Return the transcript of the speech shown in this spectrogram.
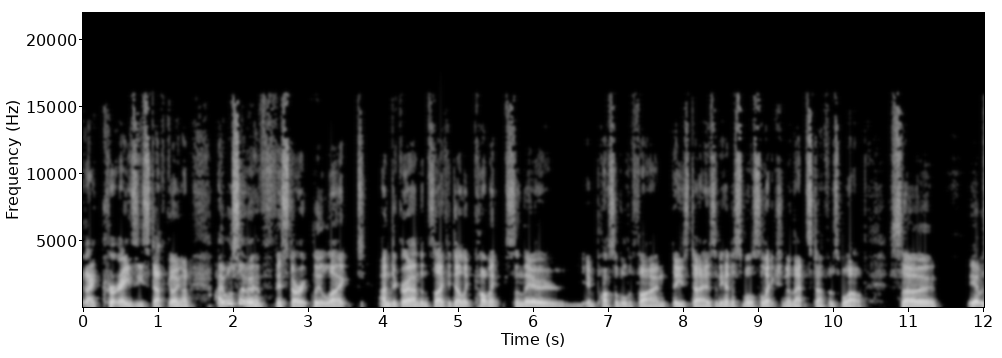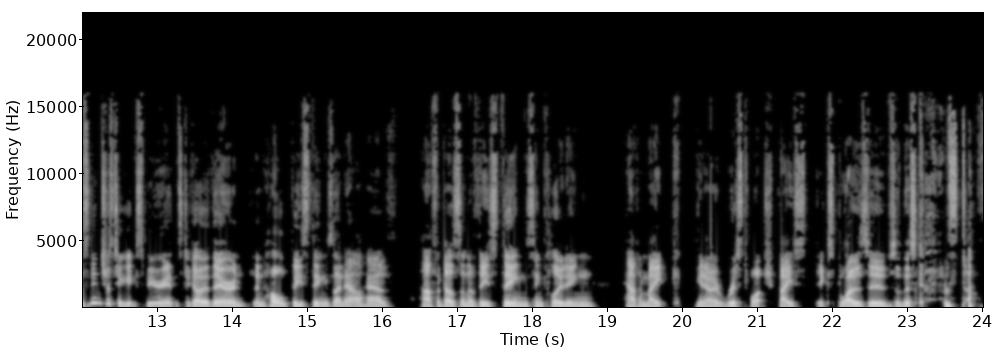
like crazy stuff going on. I also have historically liked underground and psychedelic comics, and they're impossible to find these days. And he had a small selection of that stuff as well. So, yeah, it was an interesting experience to go there and, and hold these things. I now have half a dozen of these things, including how to make, you know, wristwatch based explosives and this kind of stuff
